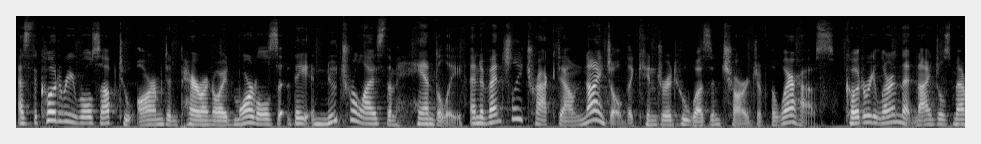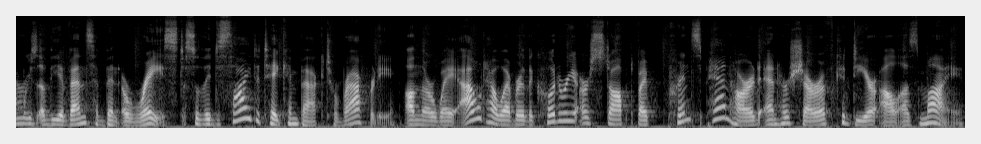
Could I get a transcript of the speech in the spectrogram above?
As the coterie rolls up to armed and paranoid mortals, they neutralize them handily and eventually track down Nigel, the kindred who was in charge of the warehouse. Coterie learn that Nigel's memories of the events have been erased, so they decide to take him back to Rafferty. On their way out, however, the coterie are stopped by Prince Panhard and her sheriff Kadir al-Azmai.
